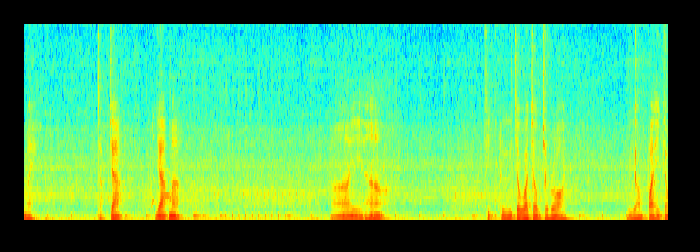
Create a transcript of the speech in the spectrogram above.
ไหม จับยาก ยากมากอ้ายฮะคิดหรือจะว่าเจ้าจะรอด ไม่ยอมไปให้เจ้า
